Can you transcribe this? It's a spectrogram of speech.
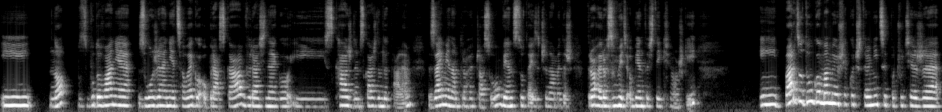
i no, zbudowanie, złożenie całego obrazka wyraźnego i z każdym, z każdym detalem zajmie nam trochę czasu, więc tutaj zaczynamy też trochę rozumieć objętość tej książki. I bardzo długo mamy już jako czytelnicy poczucie, że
